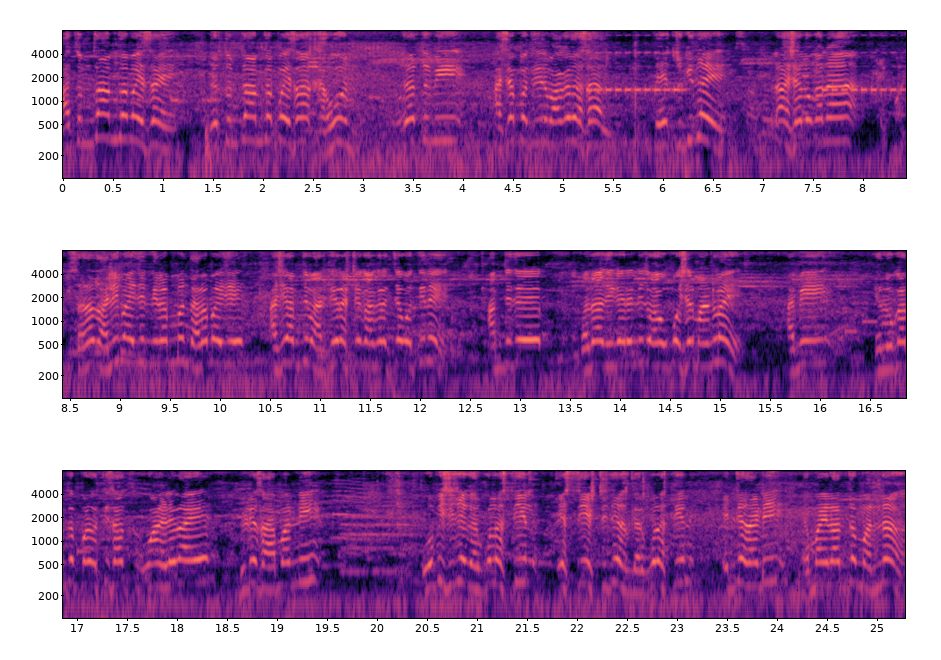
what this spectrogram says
हा तुमचा आमचा पैसा आहे. जर तुमचा आमचा पैसा खाऊन जर तुम्ही अशा पद्धतीने वागत असाल तर हे चुकीचं आहे. तर अशा लोकांना सजा झाली पाहिजे निलंबन झालं पाहिजे अशी आमची भारतीय राष्ट्रीय काँग्रेसच्या वतीने आमचे जे पदाधिकाऱ्यांनी जो उपोषण मांडला आहे आम्ही हे लोकांचा प्रतिसाद वाढलेला आहे. बी डी साहेबांनी ओबीसीचे घरकुल असतील एस सी एस टीचे घरकुल असतील यांच्यासाठी महिलांचं म्हणणं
